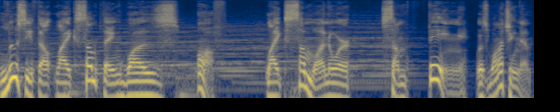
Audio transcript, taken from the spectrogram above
Lucy felt like something was off, like someone or something was watching them.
